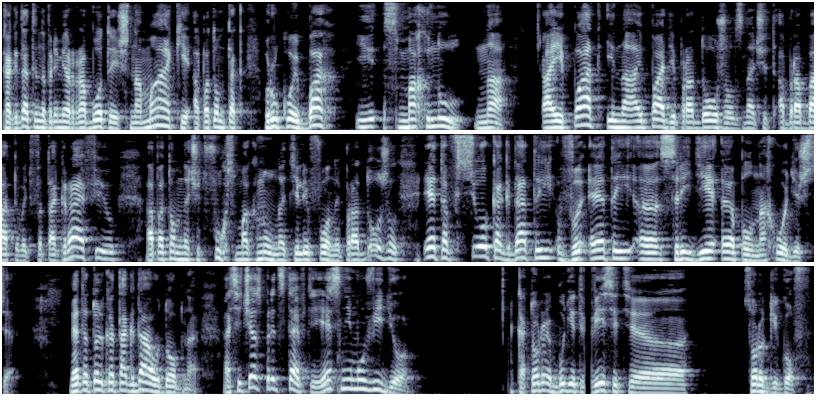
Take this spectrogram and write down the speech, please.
когда ты, например, работаешь на Маке, а потом так рукой бах и смахнул на iPad и на iPad продолжил, значит, обрабатывать фотографию, а потом, значит, фух, смакнул на телефон и продолжил. Это все, когда ты в этой э, среде Apple находишься. Это только тогда удобно. А сейчас представьте, я сниму видео, которое будет весить э, 40 гигов.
